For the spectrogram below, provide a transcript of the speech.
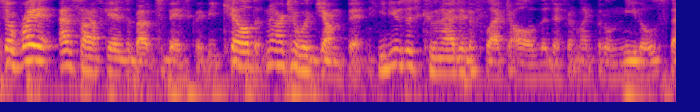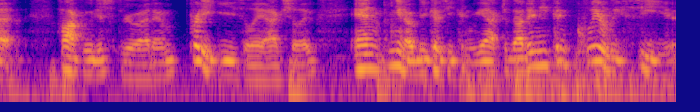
So right as Sasuke is about to basically be killed, Naruto would jump in. He'd use his kunai to deflect all of the different like little needles that Haku just threw at him pretty easily actually. And, you know, because he can react to that and he can clearly see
